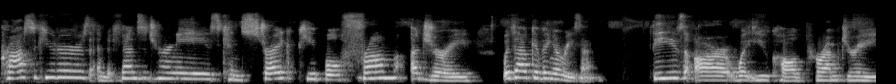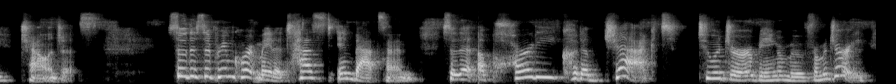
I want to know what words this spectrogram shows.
prosecutors and defense attorneys can strike people from a jury without giving a reason. These are what you call peremptory challenges. So the Supreme Court made a test in Batson so that a party could object to a juror being removed from a jury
